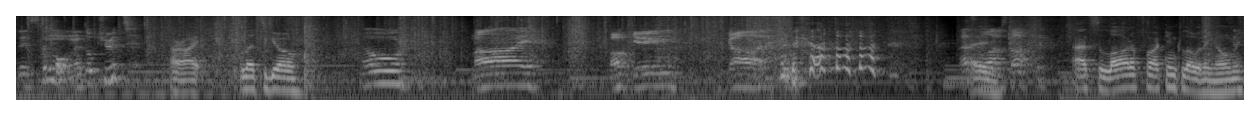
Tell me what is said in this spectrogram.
This is the moment of truth. Alright, let's go. Oh my fucking god. That's Hey. a lot of stuff. That's a lot of fucking clothing, homie.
